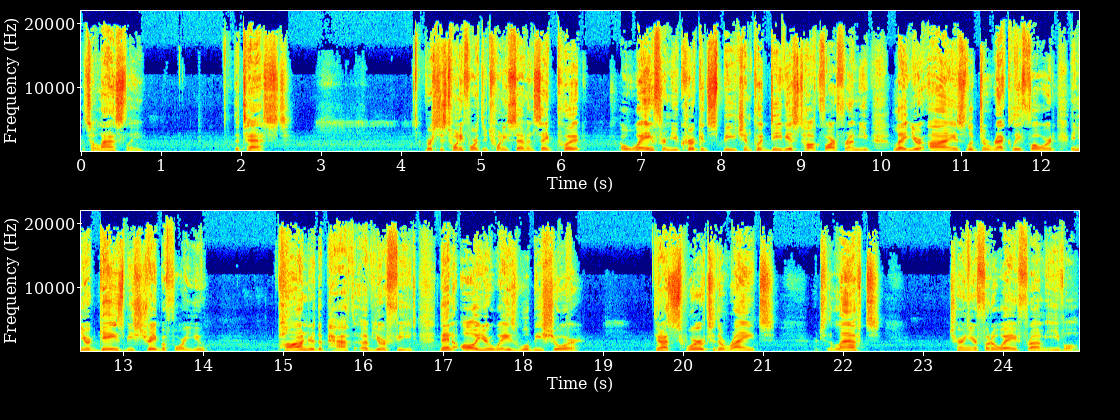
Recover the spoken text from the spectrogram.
And so, lastly, the test. Verses 24 through 27 say, Put away from you crooked speech and put devious talk far from you. Let your eyes look directly forward and your gaze be straight before you. Ponder the path of your feet, then all your ways will be sure. Do not swerve to the right or to the left. Turn your foot away from evil.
